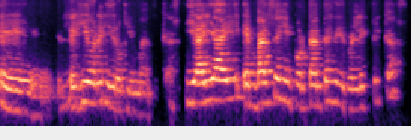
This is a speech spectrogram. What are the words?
eh, regiones hidroclimáticas. Y ahí hay embalses importantes de hidroeléctricas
